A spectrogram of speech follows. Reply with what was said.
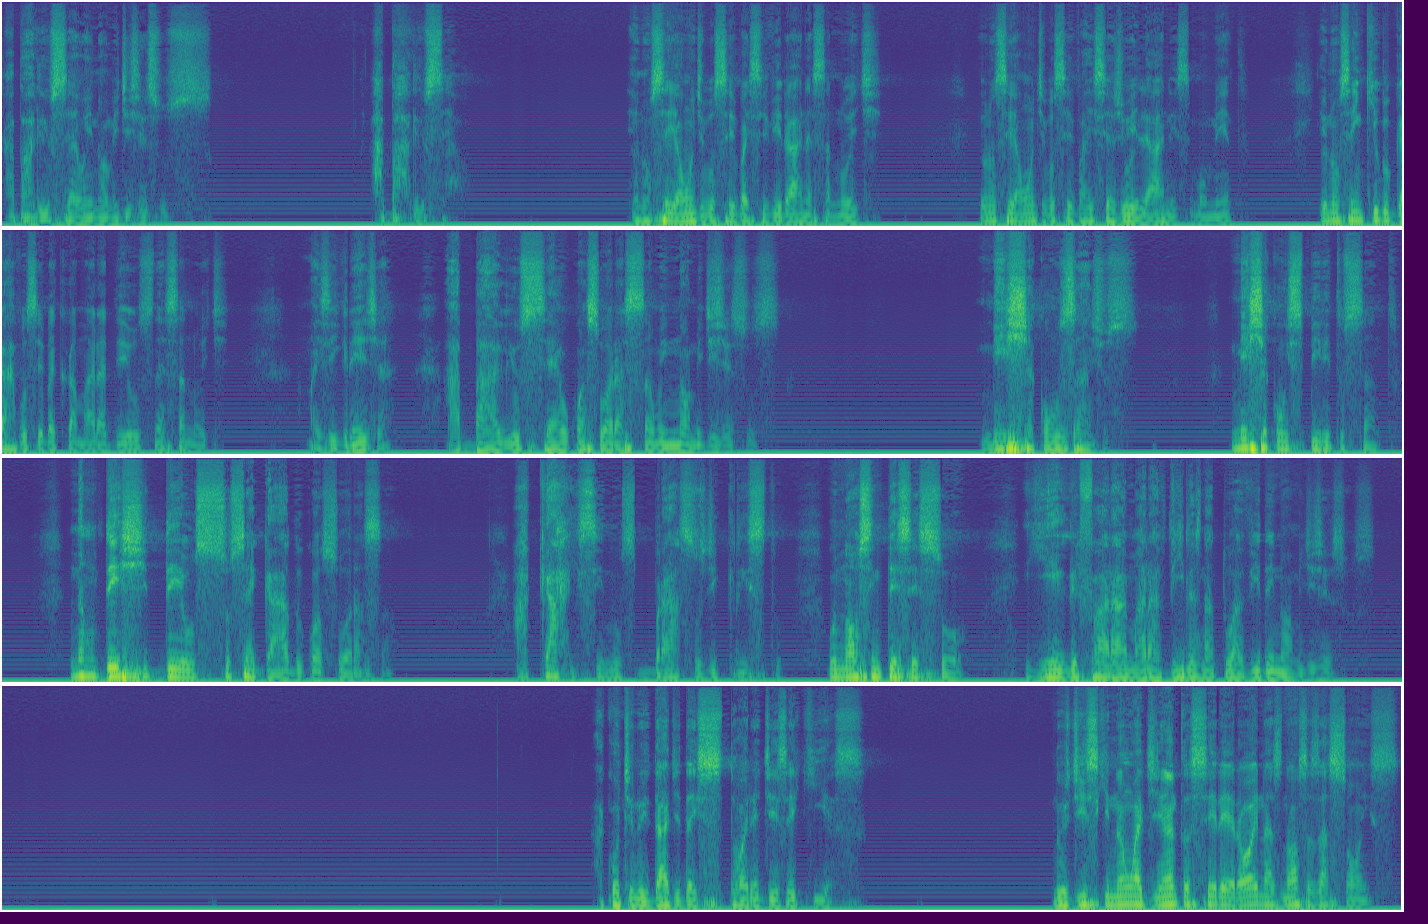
Abale o céu em nome de Jesus. Abale o céu. Eu não sei aonde você vai se virar nessa noite. Eu não sei aonde você vai se ajoelhar nesse momento. Eu não sei em que lugar você vai clamar a Deus nessa noite. Mas, igreja, abale o céu com a sua oração em nome de Jesus. Mexa com os anjos. Mexa com o Espírito Santo. Não deixe Deus sossegado com a sua oração. Agarre-se nos braços de Cristo o nosso intercessor, e ele fará maravilhas na tua vida em nome de Jesus. A continuidade da história de Ezequias nos diz que não adianta ser herói nas nossas ações,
